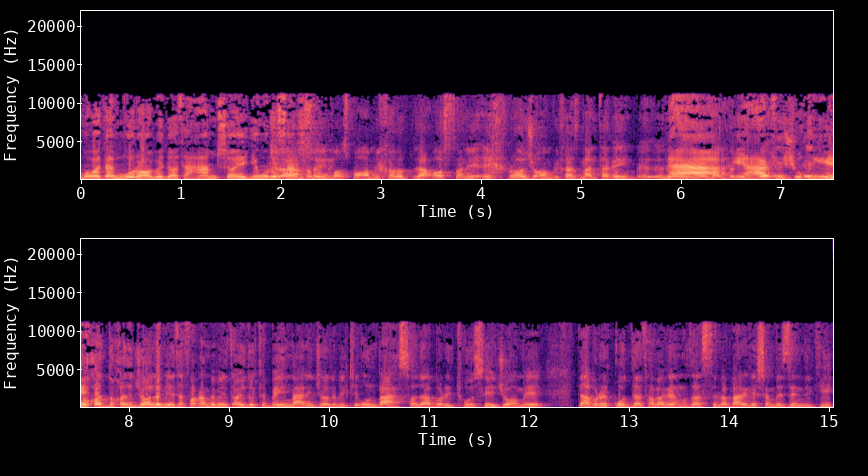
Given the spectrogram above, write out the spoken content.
ما باید مراودات همسایگیمون رو سرسام ماست؟ ما آمریکا رو در آستانه اخراج آمریکا از منطقه ایم نه این حرف شوخیه. نکات نکات جالبی اتفاقا ببینید آقای دکتر به این معنی جالبه که اون بحث ها درباره توسعه جامعه درباره قدرت طبقه متوسطه و برگشتن به زندگی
